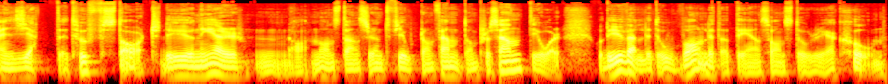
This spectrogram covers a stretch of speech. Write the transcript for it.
en jättetuff start. Det är ju ner mm, ja, någonstans runt 14-15 procent i år. Och det är ju väldigt ovanligt att det är en sån stor reaktion.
